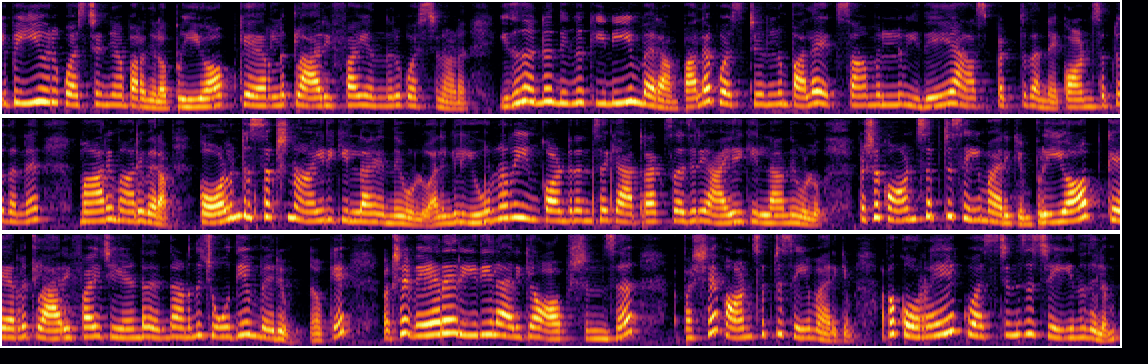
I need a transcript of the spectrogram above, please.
ഇപ്പോൾ ഈ ഒരു ക്വസ്റ്റ്യൻ ഞാൻ പറഞ്ഞല്ലോ. പ്രീ ഓപ്പ് കെയറിൽ ക്ലാരിഫൈ എന്നൊരു ക്വസ്റ്റ്യൻ ആണ്. ഇത് തന്നെ നിങ്ങൾക്ക് ഇനിയും വരാം. പല ക്വസ്റ്റ്യനിലും പല എക്സാമിലും ഇതേ ആസ്പെക്ട് തന്നെ കോൺസെപ്റ്റ് തന്നെ മാറി മാറി വരാം. കോളൻ റിസക്ഷൻ ആയിരിക്കില്ല എന്നേ ഉള്ളൂ. അല്ലെങ്കിൽ യൂറിനറി ഇൻകോണ്ടിനൻസ് കാട്രാക്ട് സർജറി ആയിരിക്കില്ല എന്നേ ഉള്ളൂ. പക്ഷേ കോൺസെപ്റ്റ് സെയിം ആയിരിക്കും. പ്രീ ഓപ്പ് കെയർ ക്ലാരിഫൈ ചെയ്യേണ്ടത് എന്താണെന്ന് ചോദ്യം വരും. ഓക്കെ പക്ഷേ വേറെ രീതിയിലായിരിക്കും ഓപ്ഷൻസ് പക്ഷേ കോൺസെപ്റ്റ് സെയിം ആയിരിക്കും. അപ്പോൾ കുറേ ക്വസ്റ്റ്യൻസ് ചെയ്യുന്നതിലും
